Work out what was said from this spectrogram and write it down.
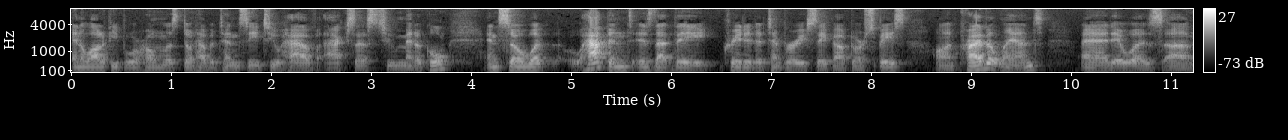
and a lot of people who are homeless don't have a tendency to have access to medical. And so, what happened is that they created a temporary safe outdoor space on private land, and it was uh,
